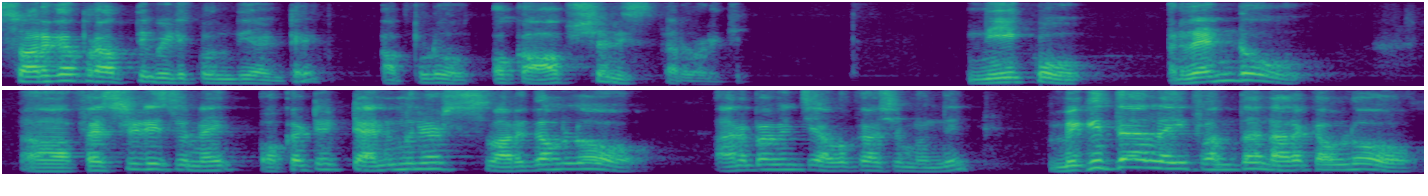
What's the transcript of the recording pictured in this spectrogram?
స్వర్గ ప్రాప్తి వీడికి ఉంది అంటే అప్పుడు ఒక ఆప్షన్ ఇస్తారు వాడికి. నీకు రెండు ఫెసిలిటీస్ ఉన్నాయి. ఒకటి టెన్ మినిట్స్ స్వర్గంలో అనుభవించే అవకాశం ఉంది. మిగతా లైఫ్ అంతా నరకంలో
